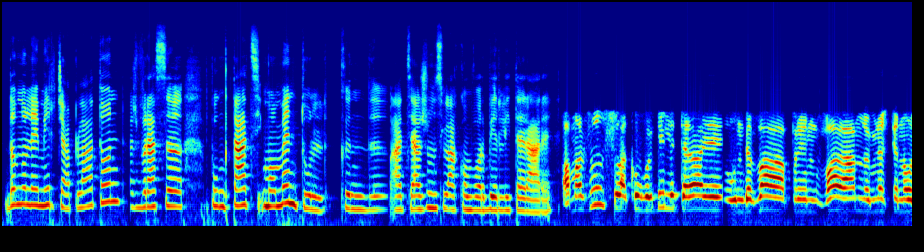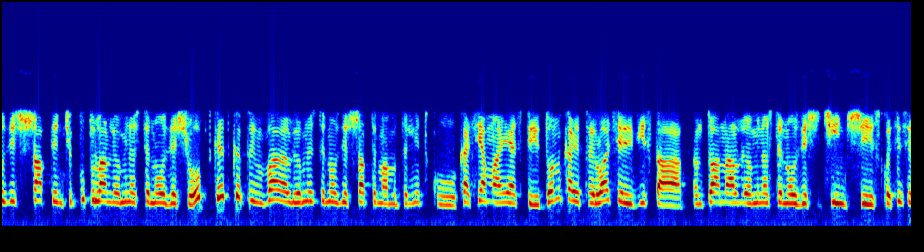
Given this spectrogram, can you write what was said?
Domnule Mircea Platon, aș vrea să punctați momentul când ați ajuns la convorbiri literare? Am ajuns la convorbiri literare undeva prin vara anului 1997, începutul anului 1998. Cred că prin vara lui 1997 m-am întâlnit cu Casia Maria Spiridon, care preluase revista în toamna anului 1995 și scosese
